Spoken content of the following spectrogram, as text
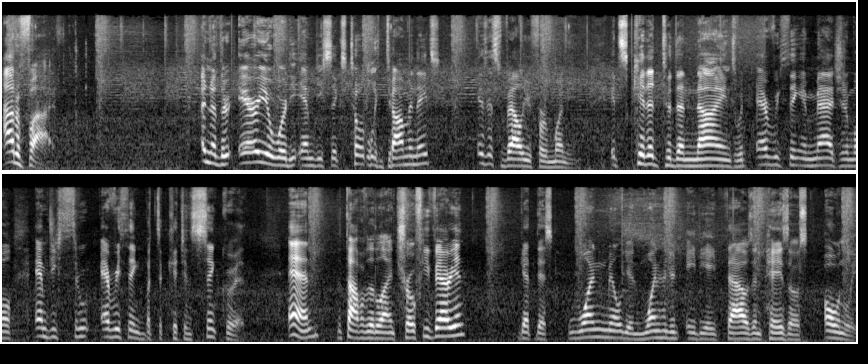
out of five. Another area where the MG6 totally dominates is its value for money. It's kitted to the nines with everything imaginable. MG threw everything but the kitchen sink with it. And the top of the line trophy variant, get this, 1,188,000 pesos only.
